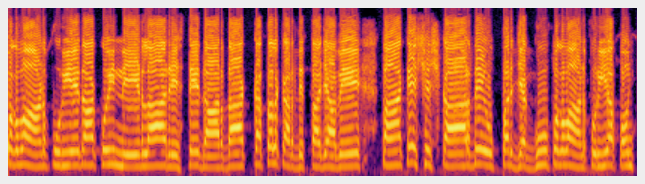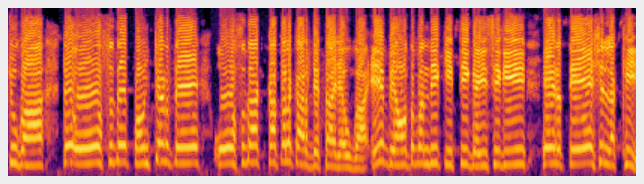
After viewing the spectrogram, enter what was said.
ਭਗਵਾਨਪੁਰੀਏ ਦਾ ਕੋਈ ਨੇੜਲਾ ਰਿਸ਼ਤੇਦਾਰ ਦਾ ਕਤਲ ਕਰ ਦਿੱਤਾ ਜਾਵੇ ਤਾਂ ਕਿ ਸ਼ਿਸ਼ਕਾਰ ਦੇ ਉੱਪਰ ਜੱਗੂ ਭਗਵਾਨਪੁਰੀਆ ਪਹੁੰਚੂਗਾ ਤੇ ਉਸ ਦੇ ਪਹੁੰਚਣ ਤੇ ਉਸ ਦਾ ਕਤਲ ਕਰ ਦਿੱਤਾ ਜਾਊਗਾ। ਇਹ ਬਿਆਨਤਬੰਦੀ ਕੀਤੀ ਗਈ ਸੀਗੀ। ਇਹ ਰਤੇਸ਼ ਲੱਖੀ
